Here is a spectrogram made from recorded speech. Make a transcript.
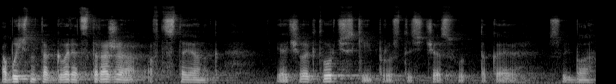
Обычно так говорят сторожа автостоянок. Я человек творческий, просто сейчас вот такая судьба.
